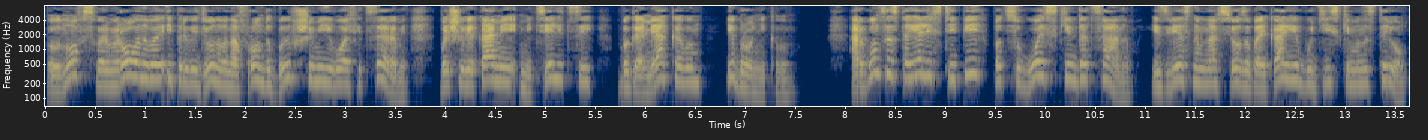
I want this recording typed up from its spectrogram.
вновь сформированного и приведенного на фронт бывшими его офицерами, большевиками Метелицей, Богомяковым и Бронниковым. Аргунцы стояли в степи под Сугольским Дацаном, известным на все Забайкалье буддийским монастырем,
